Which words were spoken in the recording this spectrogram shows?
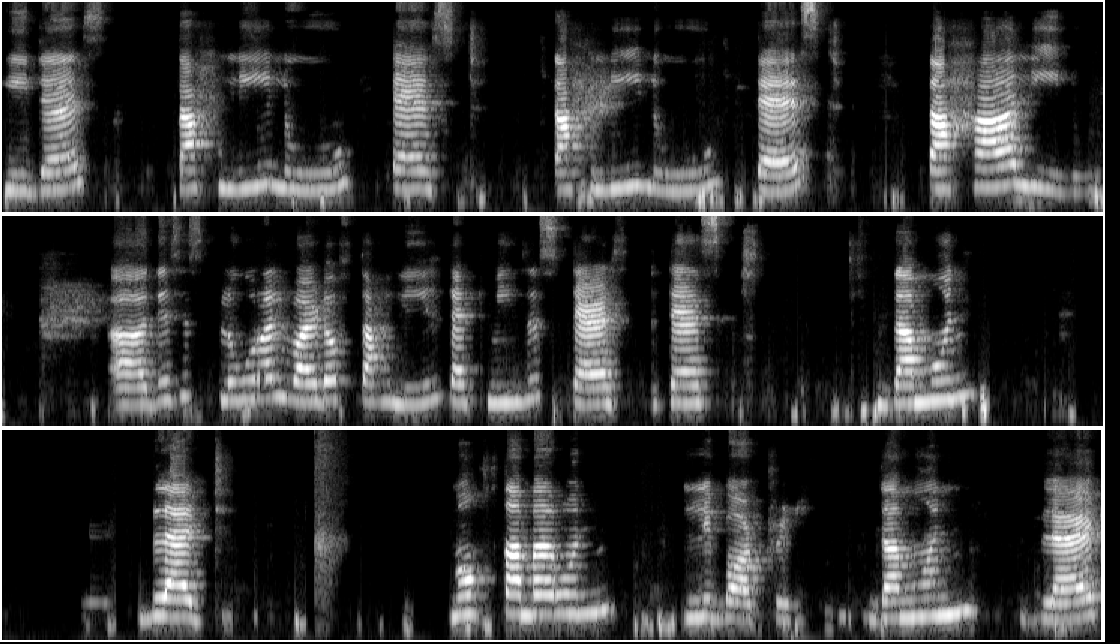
he does تحليل test تحليل test تحاليل uh, this is plural word of tahleel that means is test, test. Damun, blood. Muktabarun laboratory. Damun, blood.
